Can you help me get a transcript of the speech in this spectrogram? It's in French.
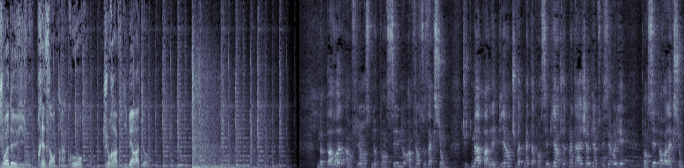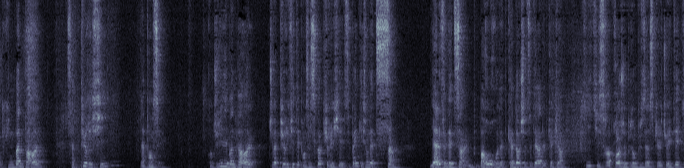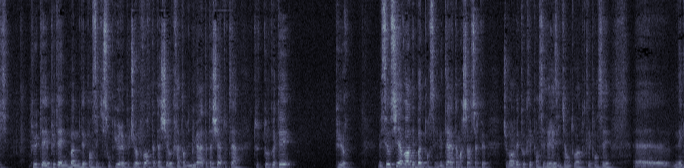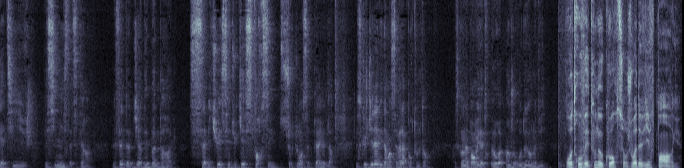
Joie de vivre présente un cours du Rav Liberato. Nos paroles influencent nos pensées, influencent nos actions. Tu te mets à parler bien, tu vas te mettre à penser bien, tu vas te mettre à agir bien, parce que c'est relié. Pensée, parole, action. Une bonne parole, ça purifie la pensée. Quand tu dis des bonnes paroles, tu vas purifier tes pensées. C'est quoi purifier? C'est pas une question d'être saint. Il y a le fait d'être saint, barour, d'être kadosh, etc., d'être quelqu'un qui, se rapproche de plus en plus de la spiritualité. Plus tu as une bonne des pensées qui sont pures, et plus tu vas pouvoir t'attacher au créateur de l'univers, t'attacher à tout, le côté pur. Mais c'est aussi avoir des bonnes pensées. Mais terre ta marche, c'est-à-dire que tu vas enlever toutes les pensées d'hérésie qui en toi, toutes les pensées euh, négatives, pessimistes, etc. Le fait de dire des bonnes paroles, s'habituer, s'éduquer, se forcer, surtout en cette période-là. Mais ce que je dis là, évidemment, c'est valable pour tout le temps. Parce qu'on n'a pas envie d'être heureux un jour ou deux dans notre vie. Retrouvez tous nos cours sur joiedevivre.org.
